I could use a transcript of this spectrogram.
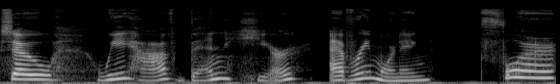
so, we have been here every morning for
